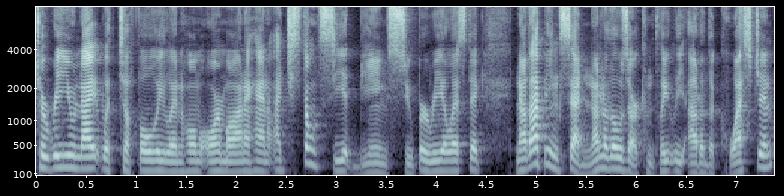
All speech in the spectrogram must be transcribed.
to reunite with Toffoli, Lindholm, or Monahan. I just don't see it being super realistic. Now, that being said, none of those are completely out of the question.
